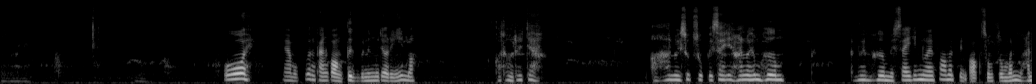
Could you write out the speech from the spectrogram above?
นี่หน่อยนึ่งโอ้ยงานมะเฟืองทางกล่องตึกเป็นหนึงมันจะได้ยินบ่ขอโทษด้วยจ้ะ อาหาหน่วยสุกๆไปใส่อาหาหน่วยเพิ่มๆเอาหน่วยเพิ่มไปใส่ยังหน่อยเพราะมันเป็นออกสมๆหวาน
